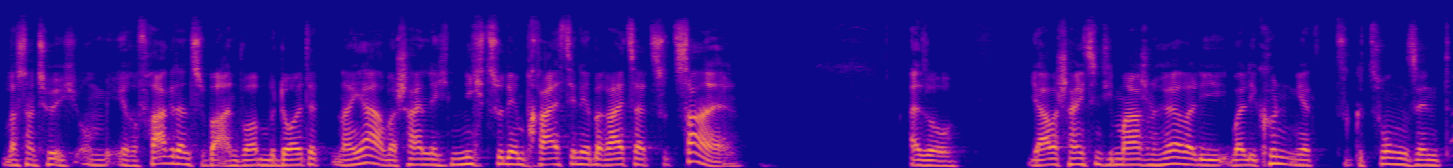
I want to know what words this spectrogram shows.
Was natürlich, um Ihre Frage dann zu beantworten, bedeutet, na ja, wahrscheinlich nicht zu dem Preis, den ihr bereit seid zu zahlen. Also, ja, wahrscheinlich sind die Margen höher, weil die, weil die Kunden jetzt gezwungen sind,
